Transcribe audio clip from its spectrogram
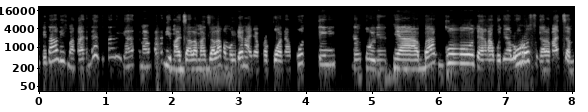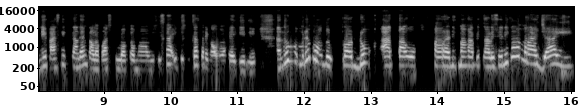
kapitalis makanya kita lihat kenapa di majalah-majalah kemudian hanya perempuan yang putih, yang kulitnya bagus, yang rambutnya lurus segala macam. Nih pasti kalian kalau kelas dua atau mau Siska, ibu Siska sering ngomong kayak gini. Lalu kemudian produk produk atau paradigma kapitalis ini kan merajai.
